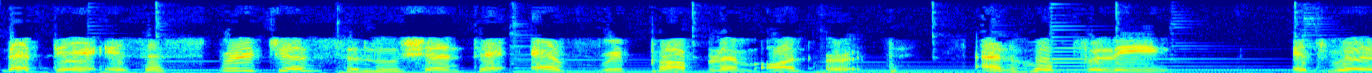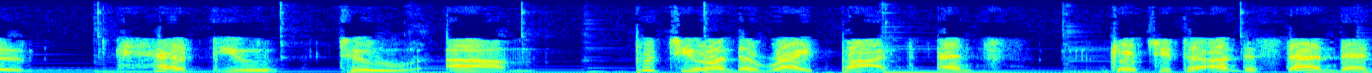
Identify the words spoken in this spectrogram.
that there is a spiritual solution to every problem on earth. And hopefully it will help you to um, put you on the right path and get you to understand that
